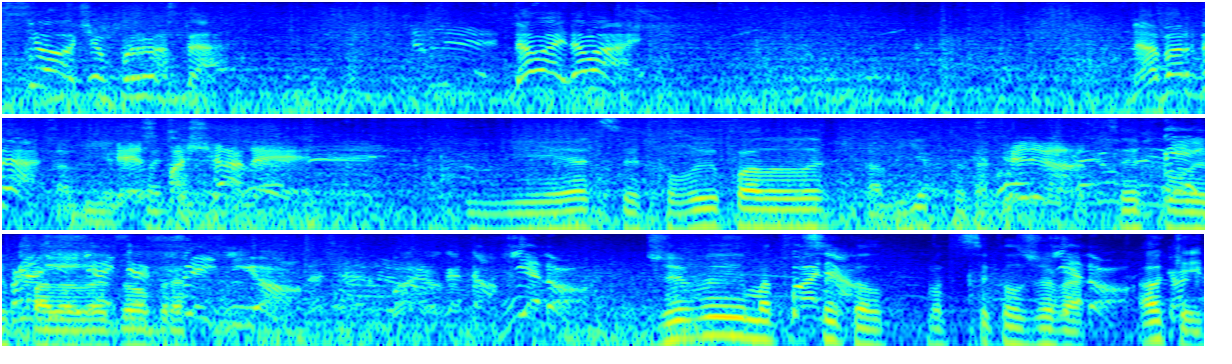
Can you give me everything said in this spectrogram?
Все очень просто! Давай, давай! На бордаж! Без пощады! Є, цих випалили. Об'єкт атакує. Цих добро. добре. Живий мотоцикл. Мотоцикл живе. Окей.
